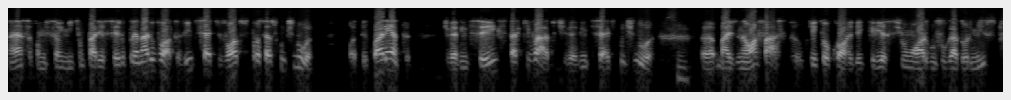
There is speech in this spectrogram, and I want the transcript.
né? essa comissão emite um parecer o plenário vota. 27 votos, o processo continua. Pode ter 40 tiver 26, está arquivado. Se tiver 27, continua. Uh, mas não afasta. O que, que ocorre? Cria-se um órgão julgador misto,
